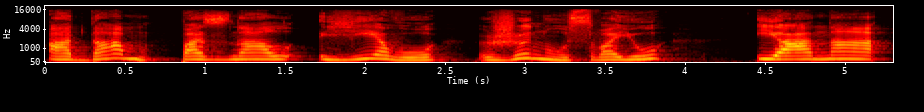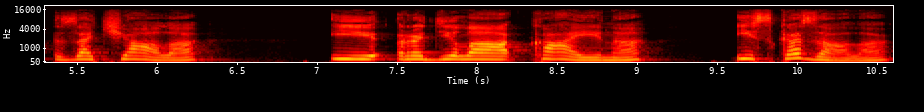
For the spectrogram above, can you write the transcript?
Адам познал Еву, жену свою, и она зачала – и родила Каина и сказала,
